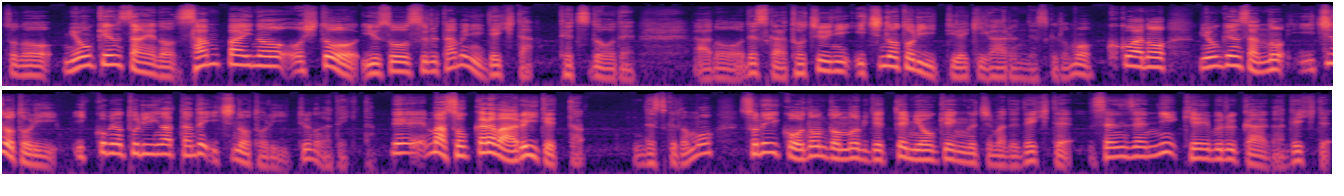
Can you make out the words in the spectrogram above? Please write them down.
その妙見山への参拝の人を輸送するためにできた鉄道であのですから途中に一の鳥居っていう駅があるんですけどもここはあの妙見山の一の鳥居1個目の鳥居があったんで一の鳥居っていうのができた。でまあそこからは歩いていった。ですけどもそれ以降どんどん伸びていって妙見口までできて戦前にケーブルカーができて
